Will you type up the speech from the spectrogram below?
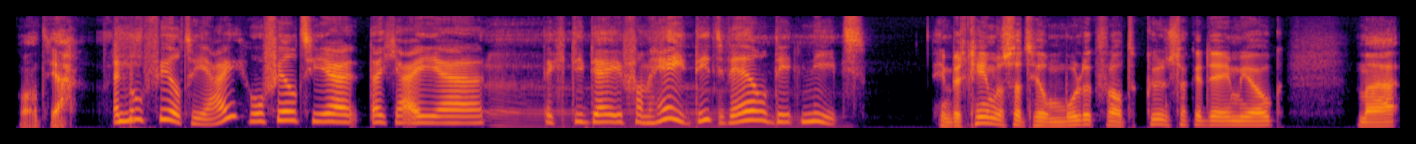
Want ja. En hoe filter jij? Hoe filter je dat jij eh, dat je het idee van, hé, hey, dit wel, dit niet? In het begin was dat heel moeilijk, vooral de kunstacademie ook. Maar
